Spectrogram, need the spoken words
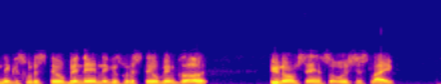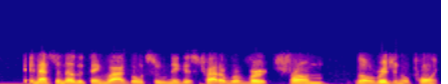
Niggas would have still been there, niggas would have still been good. You know what I'm saying? So it's just like, and that's another thing where I go to niggas try to revert from the original point.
